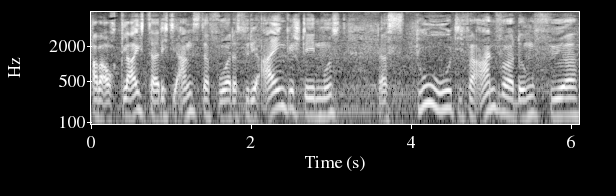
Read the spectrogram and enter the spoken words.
aber auch gleichzeitig die Angst davor, dass du dir eingestehen musst, dass du die Verantwortung für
